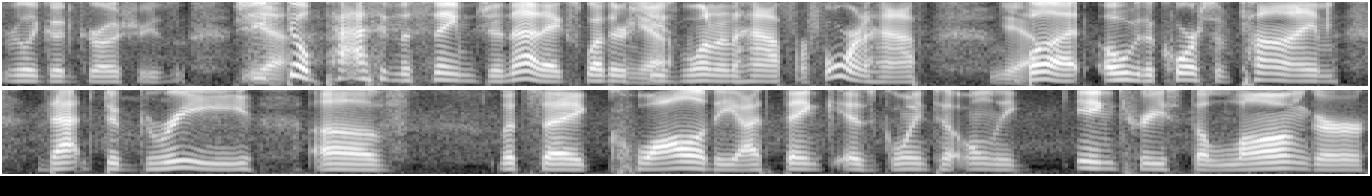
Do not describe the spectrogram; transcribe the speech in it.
really good groceries. She's Yeah. still passing the same genetics, whether Yeah. she's one and a half or four and a half. Yeah. But over the course of time, that degree of, let's say, quality, I think, is going to only increase the longer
